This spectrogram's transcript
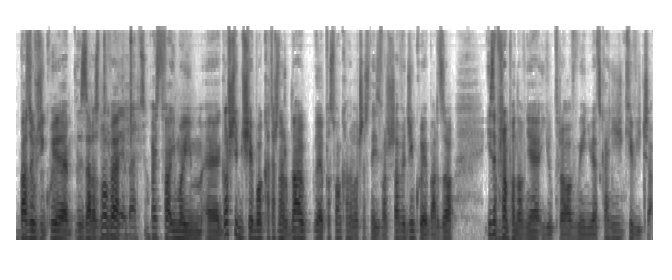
bardzo już dziękuję za rozmowę. Dziękuję bardzo. Państwa i moim e, gościem dzisiaj była Katarzyna Rubna, e, posłanka nowoczesnej z Warszawy. Dziękuję bardzo i zapraszam ponownie jutro w imieniu Jacka Nizinkiewicza.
